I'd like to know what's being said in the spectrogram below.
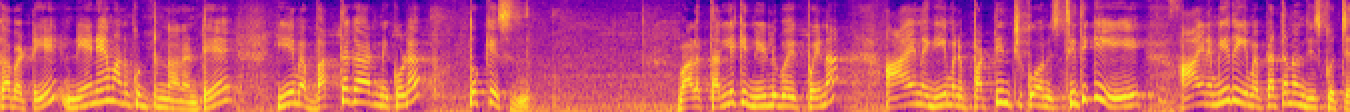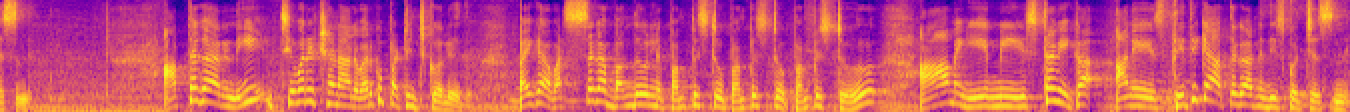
కాబట్టి నేనేమనుకుంటున్నానంటే ఈమె భర్త గారిని కూడా తొక్కేసింది. వాళ్ళ తల్లికి నీళ్ళు పోయకపోయినా ఆయన ఈమెను పట్టించుకోని స్థితికి ఆయన మీద ఈమె పెత్తనం తీసుకొచ్చేసింది. అత్తగారిని చివరి క్షణాల వరకు పట్టించుకోలేదు. పైగా వరుసగా బంధువుల్ని పంపిస్తూ పంపిస్తూ పంపిస్తూ ఆమె మీ ఇష్టం ఇక అనే స్థితికి అత్తగారిని తీసుకొచ్చేసింది.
